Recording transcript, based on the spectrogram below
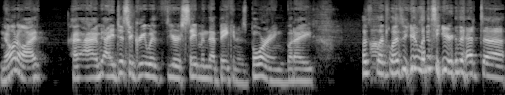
No, no, I I, I disagree with your statement that bacon is boring, but I let's um, let's let's hear, let's hear that uh,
